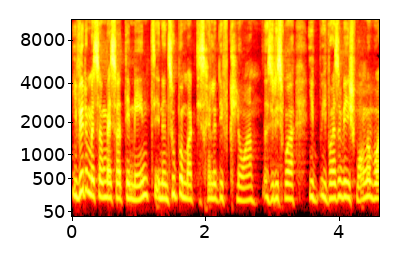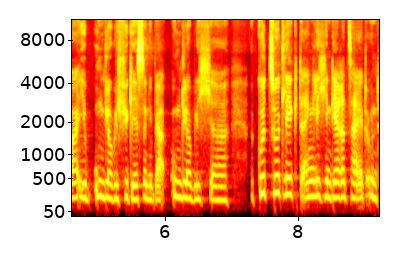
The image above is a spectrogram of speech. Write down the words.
Ich würde mal sagen, mein Sortiment in einem Supermarkt ist relativ klar. Also das war, ich, ich weiß noch, wie ich schwanger war, ich habe unglaublich viel gegessen und ich habe unglaublich äh, gut zugelegt eigentlich in der Zeit. Und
